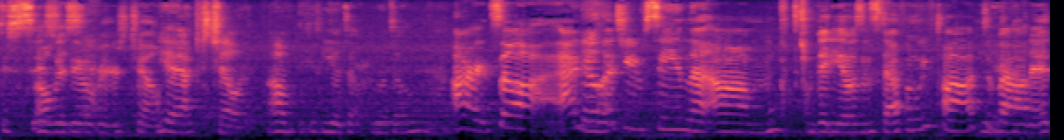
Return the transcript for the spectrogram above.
Just, all we just- do over here is chill. yeah, just chilling. Um, you gonna tell, you gonna tell me? All right, so I know that you've seen the um, videos and stuff, and we've talked Yeah. about it,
